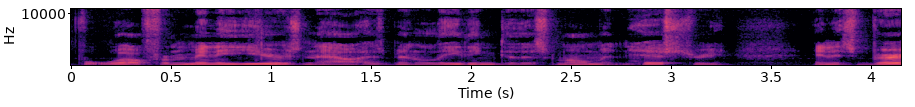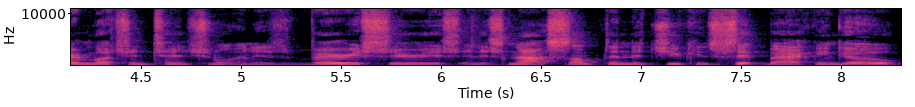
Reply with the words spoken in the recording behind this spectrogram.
for, well, for many years now, has been leading to this moment in history. And it's very much intentional and it's very serious. And it's not something that you can sit back and go,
